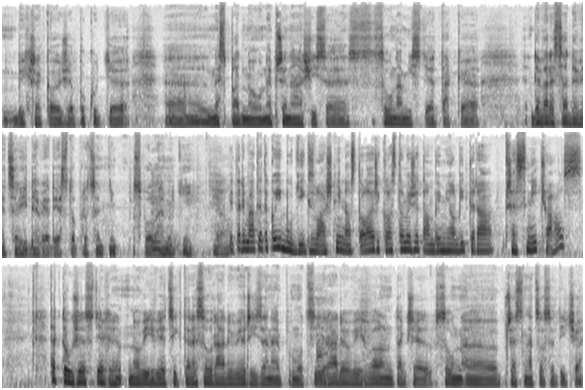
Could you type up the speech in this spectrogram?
bych řekl, že pokud eh, nespadnou, nepřenáší se, jsou na místě, tak 99,9 eh, je 100% spolehnutí. Mm-hmm. Jo? Vy tady máte takový budík zvláštní na stole. Říkal jste mi, že tam by měl být teda přesný čas. Tak to už je z těch nových věcí, které jsou rádiově řízené pomocí Aha. rádiových vln, takže jsou uh, přesné, co se týče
